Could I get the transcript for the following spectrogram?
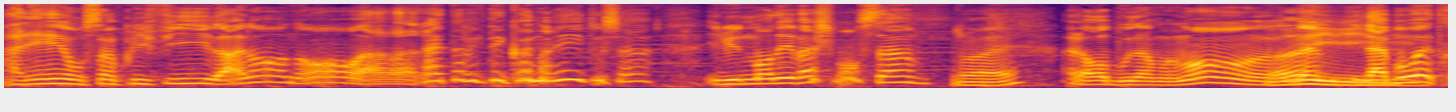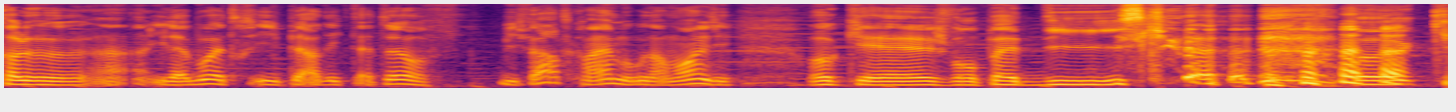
Allez, on simplifie, là, non, non, arrête avec tes conneries, tout ça. Ils lui demandaient vachement ça. Ouais. Alors, au bout d'un moment, euh, Ouais, même- il- il... a beau être le, il a beau être hyper dictateur, Biffard, quand même, au bout d'un moment, il dit Ok, je vends pas de disques. ok,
